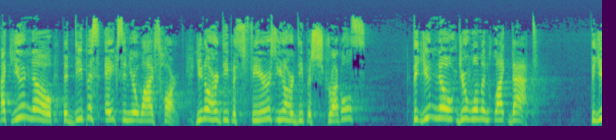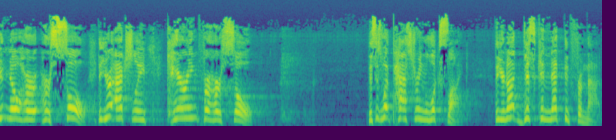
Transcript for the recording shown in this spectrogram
Like, you know the deepest aches in your wife's heart. You know her deepest fears, you know her deepest struggles. That you know your woman like that. That you know her, her soul. That you're actually caring for her soul. This is what pastoring looks like. That you're not disconnected from that.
